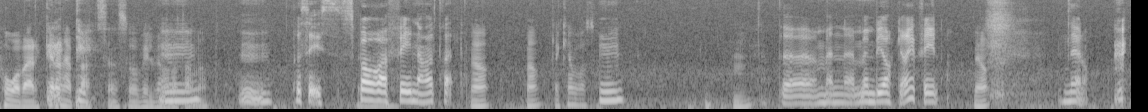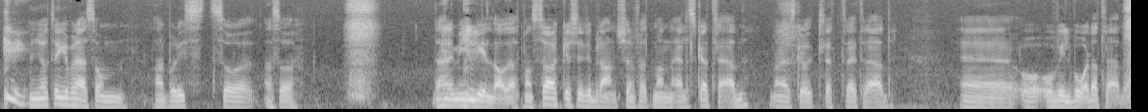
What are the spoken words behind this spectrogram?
påverka den här platsen så vill vi ha något Mm. annat. Mm. Precis, spara finare träd. Ja, ja det kan vara så. Mm. Mm. Att, eh, men, eh, men björkar är fina. Ja. Det är de. Men jag tänker på det här som arborist så, alltså. Det här är min bild av det, att man söker sig till branschen för att man älskar träd. Man älskar att klättra i träd. Eh, och, och vill vårda träden.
